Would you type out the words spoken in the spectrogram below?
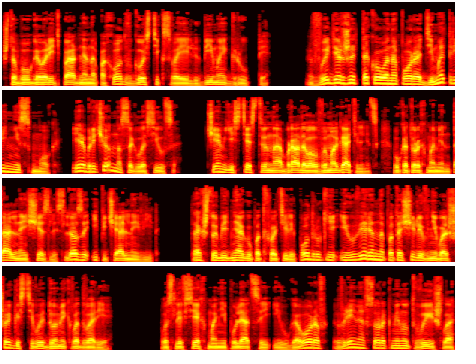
чтобы уговорить парня на поход в гости к своей любимой группе. Выдержать такого напора Диметрий не смог и обреченно согласился, чем, естественно, обрадовал вымогательниц, у которых моментально исчезли слезы и печальный вид. Так что беднягу подхватили под руки и уверенно потащили в небольшой гостевой домик во дворе. После всех манипуляций и уговоров время в 40 минут вышло,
